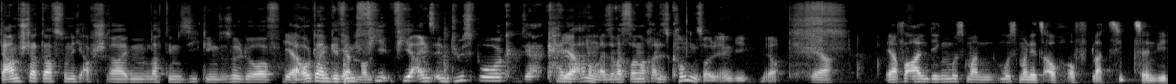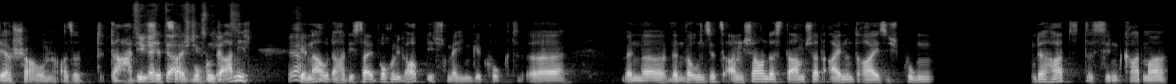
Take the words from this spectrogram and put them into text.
Darmstadt darfst du nicht abschreiben nach dem Sieg gegen Düsseldorf. Ja. Lautern gewinnt Ja, man- 4 4-1 in Duisburg. Ja, keine Ja. Ahnung, also was da noch alles kommen soll irgendwie. Ja. Ja. Ja, vor allen Dingen muss man, muss man jetzt auch auf Platz 17 wieder schauen. Also da hatte ich Direkter jetzt seit Wochen gar nicht. Ja. Genau, da hatte ich seit Wochen überhaupt nicht mehr hingeguckt. Äh, wenn, wir, wenn wir uns jetzt anschauen, dass Darmstadt 31 Punkte hat, das sind gerade mal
